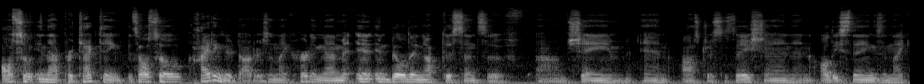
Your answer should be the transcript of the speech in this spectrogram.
also in that protecting it's also hiding their daughters and like hurting them and, and building up this sense of um, shame and ostracization and all these things and like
